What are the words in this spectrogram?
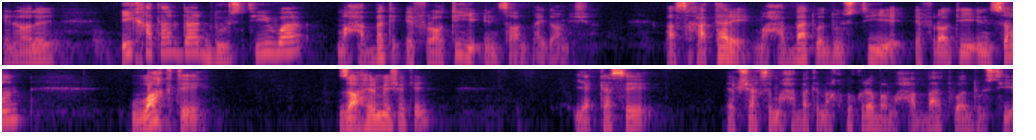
انال این خطر در دوستی و محبت افراطی انسان پیدا میشه. پس خطر محبت و دوستی افراطی انسان وقت ظاهر میشه که یک کس یک شخص محبت مخلوق را با محبت و دوستی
